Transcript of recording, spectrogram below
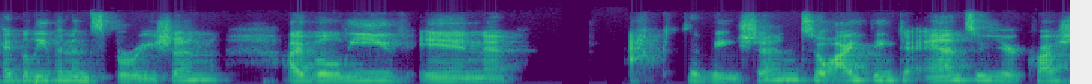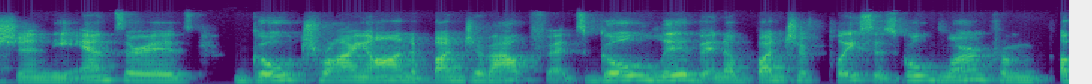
i believe in inspiration. I believe in activation. So I think to answer your question, the answer is go try on a bunch of outfits, go live in a bunch of places, go learn from a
